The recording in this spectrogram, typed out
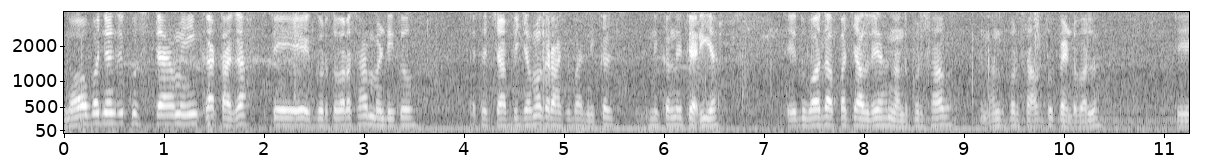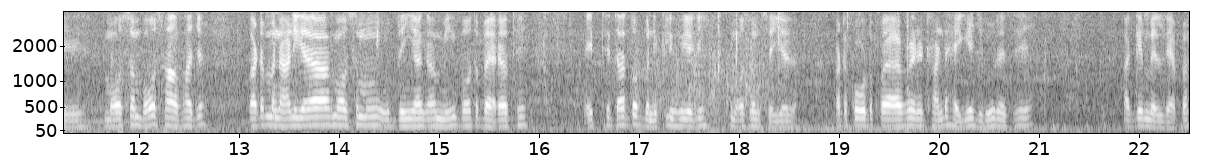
9 ਵਜੇ ਚ ਕੁਝ ਟਾਈਮ ਹੀ ਘੱਟ ਹੈਗਾ ਤੇ ਗੁਰਦੁਆਰਾ ਸਾਹਿਬ ਮੰਡੀ ਤੋਂ ਇੱਥੇ ਚਾਬੀ ਜਮ੍ਹਾਂ ਕਰਾ ਕੇ ਬਾਹਰ ਨਿਕਲ, ਨਿਕਲਣ ਦੀ ਤਿਆਰੀ ਆ। ਤੇ ਇਹ ਤੋਂ ਬਾਅਦ ਆਪਾਂ ਚੱਲਦੇ ਹਾਂ ਅਨੰਦਪੁਰ ਸਾਹਿਬ ਅਨੰਦਪੁਰ ਸਾਹਿਬ ਤੋਂ ਪਿੰਡ ਵੱਲ। ਤੇ ਮੌਸਮ ਬਹੁਤ ਸਾਫ਼ ਅੱਜ ਬਟ ਮਨਾਲੀ ਵਾਲਾ ਮੌਸਮ ਉਦਾਂ ਹੀ ਹੈਗਾ, ਮੀਂਹ ਬਹੁਤ ਪੈ ਰਿਹਾ ਉੱਥੇ। ਇੱਥੇ ਤਾਂ ਧੁੱਪ ਨਿਕਲੀ ਹੋਈ ਹੈਗੀ, ਮੌਸਮ ਸਹੀ ਹੈਗਾ। ਬਟ ਕੋਟ ਪਾਇਆ ਹੋਇਆ ਠੰਡ ਹੈਗੀ ਹੈ ਜ਼ਰੂਰ ਇੱਥੇ। ਅੱਗੇ ਮਿਲਦੇ ਆਪਾਂ।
